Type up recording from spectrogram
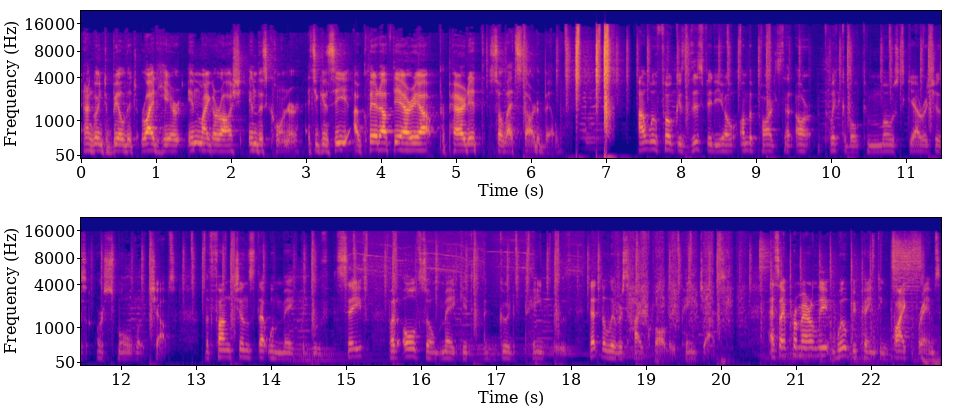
and I'm going to build it right here in my garage in this corner. As you can see, I've cleared out the area, prepared it, so let's start a build. I will focus this video on the parts that are applicable to most garages or small workshops. The functions that will make the booth safe, but also make it a good paint booth that delivers high quality paint jobs. As I primarily will be painting bike frames,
